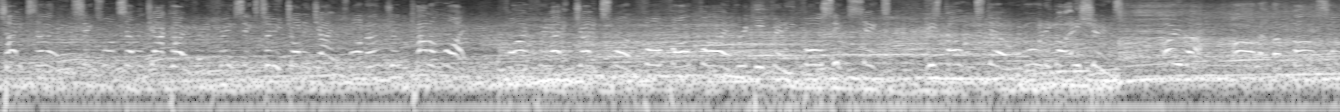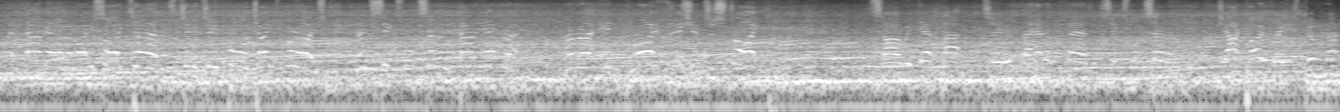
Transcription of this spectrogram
takes the lead. 617 Jack Overy, 362 Johnny James, 100 Callum White, 538 Jake Swan, 455 Ricky Finney, 466 is Dalton Still. We've already got issues over on the far side down there on the roadside turn. There's 224 James Burrows, then 617 Danny Everett are in prime position to strike. So we get back to the head of affairs at 617. Jack Overy is building up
